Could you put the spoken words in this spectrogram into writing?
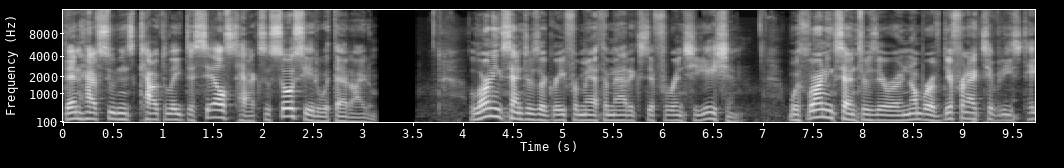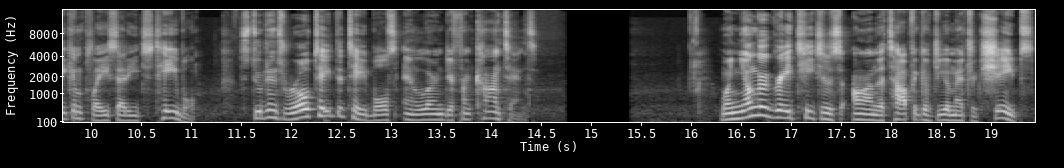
Then have students calculate the sales tax associated with that item. Learning centers are great for mathematics differentiation. With learning centers, there are a number of different activities taking place at each table. Students rotate the tables and learn different content. When younger grade teachers are on the topic of geometric shapes,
